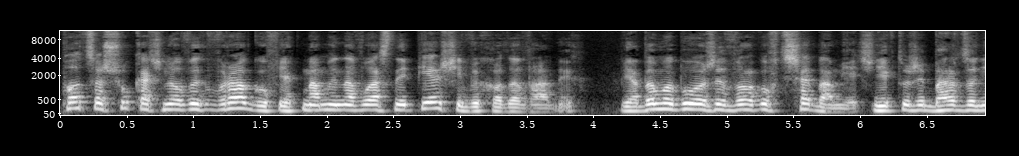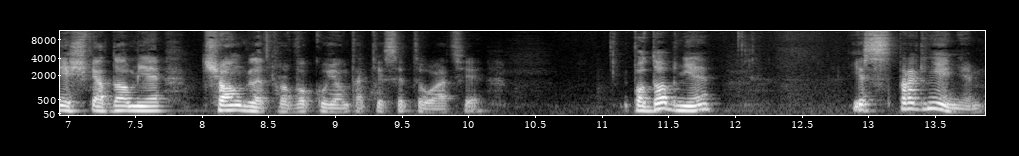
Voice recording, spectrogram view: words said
po co szukać nowych wrogów, jak mamy na własnej piersi wyhodowanych? Wiadomo było, że wrogów trzeba mieć. Niektórzy bardzo nieświadomie ciągle prowokują takie sytuacje. Podobnie jest z pragnieniem.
